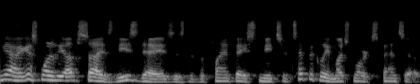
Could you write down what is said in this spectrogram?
yeah, I guess one of the upsides these days is that the plant-based meats are typically much more expensive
